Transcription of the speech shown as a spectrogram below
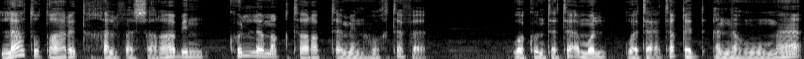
لا تطارد خلف سراب كلما اقتربت منه اختفى. وكنت تأمل وتعتقد أنه ماء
